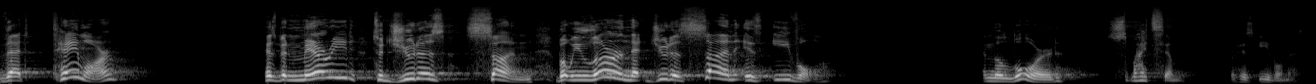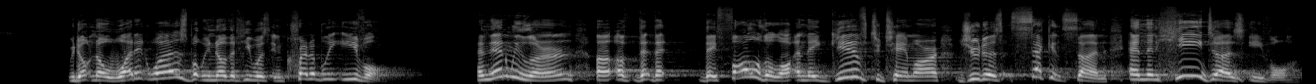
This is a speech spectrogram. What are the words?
that Tamar, has been married to Judah's son, but we learn that Judah's son is evil and the Lord smites him for his evilness. We don't know what it was, but we know that he was incredibly evil. And then we learn uh, of that, that they follow the law and they give to Tamar Judah's second son, and then he does evil.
